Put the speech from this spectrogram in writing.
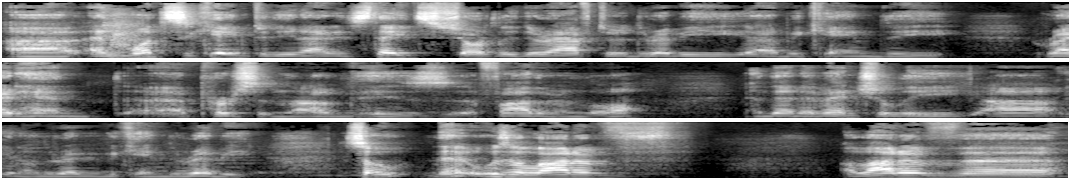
uh, and once he came to the United States, shortly thereafter, the Rebbe uh, became the right hand uh, person of his uh, father in law. And then eventually, you know, the Rebbe became the Rebbe. So there was a lot of, a lot of,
